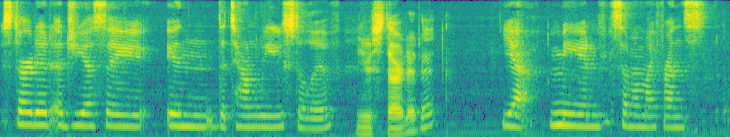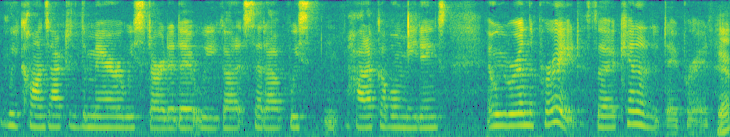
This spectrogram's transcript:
started a GSA in the town we used to live. You started it. Yeah, me and some of my friends we contacted the mayor. We started it. We got it set up. We had a couple meetings, and we were in the parade, the Canada Day parade. Yeah.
